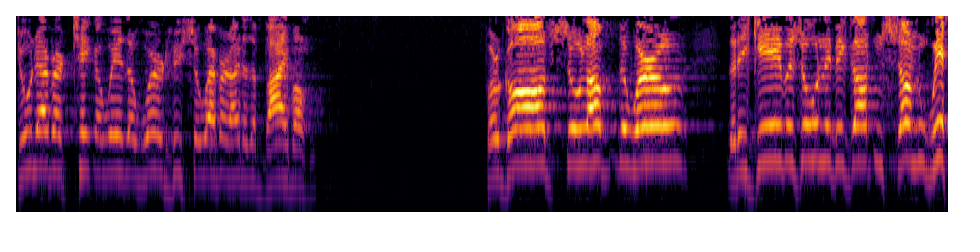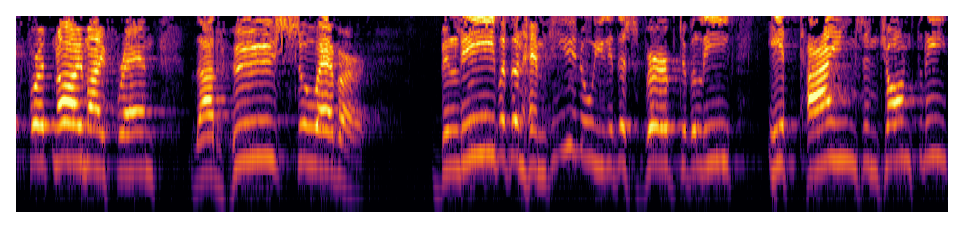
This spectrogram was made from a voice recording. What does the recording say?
Don't ever take away the word whosoever out of the Bible. For God so loved the world that he gave his only begotten Son. Wait for it now, my friend, that whosoever believeth in him. Do you know you get this verb to believe eight times in John 3?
